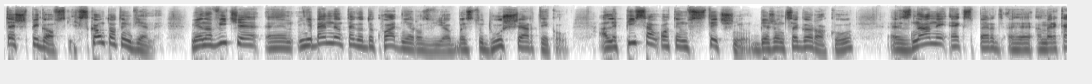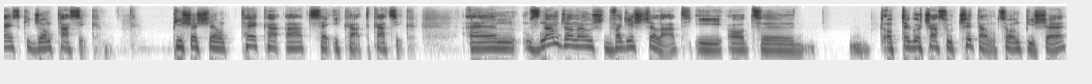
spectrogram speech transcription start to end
też szpiegowskich. Skąd o tym wiemy? Mianowicie, nie będę tego dokładnie rozwijał, bo jest to dłuższy artykuł, ale pisał o tym w styczniu bieżącego roku e, znany ekspert e, amerykański John Tasik pisze się T-K-A-C-I-K, Tkacik. Znam Johna już 20 lat i od od tego czasu czytam, co on pisze.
